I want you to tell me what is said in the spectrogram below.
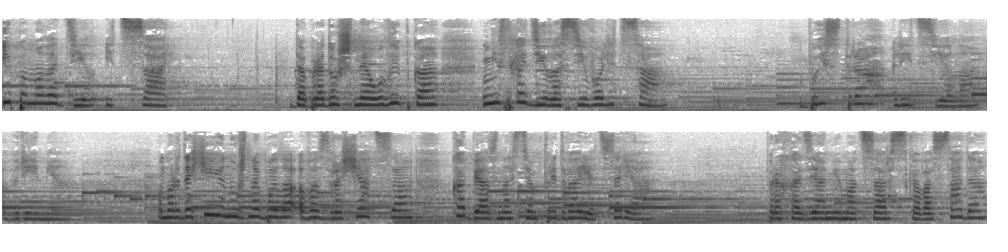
и помолодел и царь. Добродушная улыбка не сходила с его лица. Быстро летело время. Мордахею нужно было возвращаться к обязанностям при дворе царя. Проходя мимо царского сада,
